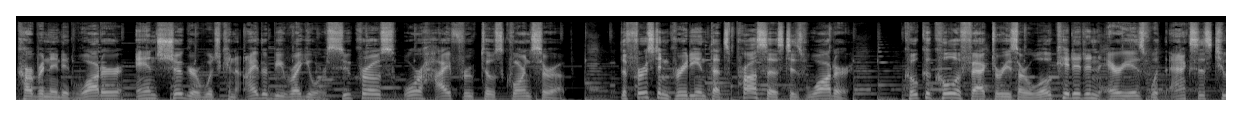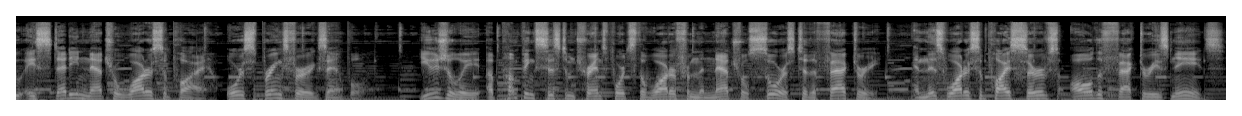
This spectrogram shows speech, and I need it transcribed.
carbonated water, and sugar which can either be regular sucrose or high fructose corn syrup. The first ingredient that's processed is water. Coca-Cola factories are located in areas with access to a steady natural water supply, or springs for example. Usually, a pumping system transports the water from the natural source to the factory, and this water supply serves all the factory's needs.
